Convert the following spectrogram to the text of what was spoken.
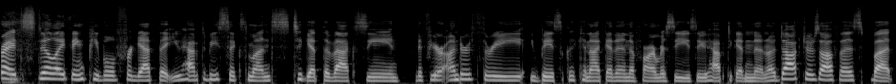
Right. Still, I think people forget that you have to be six months to get the vaccine. If you're under three, you basically basically cannot get in a pharmacy, so you have to get in a doctor's office. But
